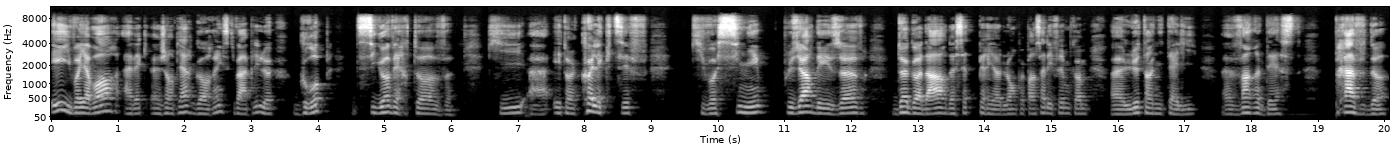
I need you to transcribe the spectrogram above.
et il va y avoir avec Jean-Pierre Gorin ce qu'il va appeler le groupe Tsiga Vertov, qui euh, est un collectif qui va signer plusieurs des œuvres de Godard de cette période-là. On peut penser à des films comme euh, Lutte en Italie, euh, Vendeste, Pravda,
